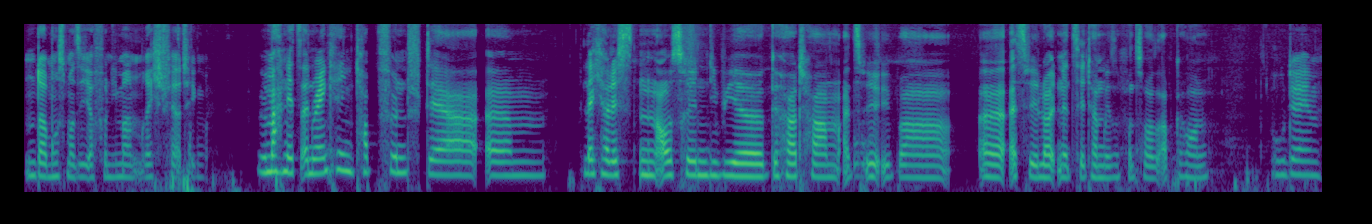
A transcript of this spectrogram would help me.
und da muss man sich auch von niemandem rechtfertigen. Wir machen jetzt ein Ranking, Top 5 der ähm, lächerlichsten Ausreden, die wir gehört haben, als wir über, äh, als wir Leuten erzählt haben, wir sind von zu Hause abgehauen. Oh, damn.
